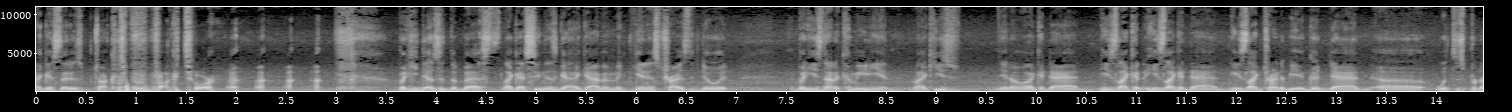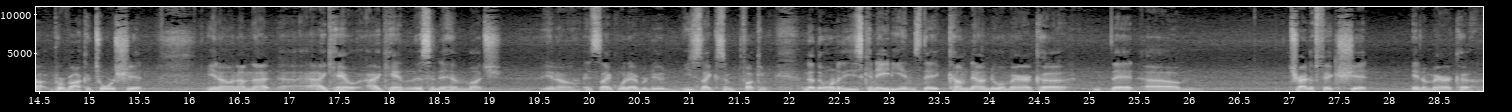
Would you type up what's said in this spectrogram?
I guess that is provocateur. but he does it the best. Like I seen this guy Gavin McInnes tries to do it but he's not a comedian. Like he's you know like a dad. He's like a he's like a dad. He's like trying to be a good dad uh, with this provo- provocateur shit. You know, and I'm not. I can't. I can't listen to him much. You know, it's like whatever, dude. He's like some fucking another one of these Canadians that come down to America that um, try to fix shit in America,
